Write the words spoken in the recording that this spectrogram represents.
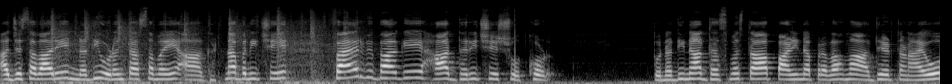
આજે સવારે નદી ઓળંગતા સમયે આ ઘટના બની છે. ફાયર વિભાગે હાથ ધરી છે શોધખોળ. તો નદીના ધસમસતા પાણીના પ્રવાહમાં આધેડ તણાયો,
